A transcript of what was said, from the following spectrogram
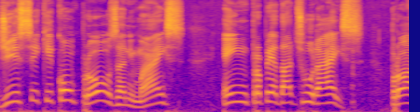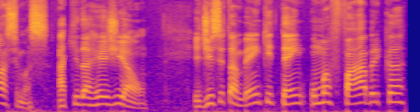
disse que comprou os animais em propriedades rurais próximas aqui da região. E disse também que tem uma fábrica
